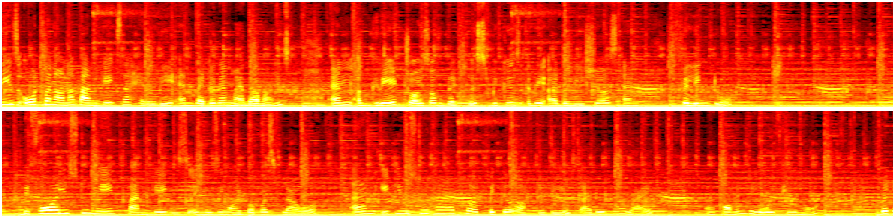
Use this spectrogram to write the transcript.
these oat banana pancakes are healthy and better than maida ones and a great choice of breakfast because they are delicious and filling too before I used to make pancakes using all-purpose flour and it used to have a bitter aftertaste. I don't know why. Uh, comment below if you know. But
